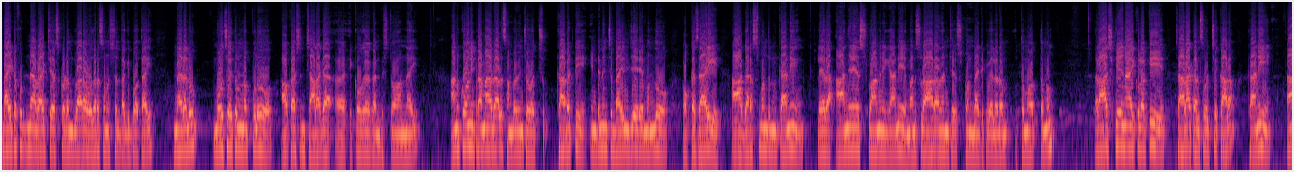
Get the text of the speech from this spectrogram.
బయట ఫుడ్ని అవాయిడ్ చేసుకోవడం ద్వారా ఉదర సమస్యలు తగ్గిపోతాయి. మెడలు మోచేతుల నొప్పులు అవకాశం చాలాగా ఎక్కువగా కనిపిస్తూ ఉన్నాయి. అనుకోని ప్రమాదాలు సంభవించవచ్చు. కాబట్టి ఇంటి నుంచి బయలుదేరే ముందు ఒక్కసారి ఆ గరస్మంతుని కానీ లేదా ఆంజనేయ స్వామిని కానీ మనసులో ఆరాధన చేసుకొని బయటకు వెళ్ళడం ఉత్తమోత్తమం. రాజకీయ నాయకులకి చాలా కలిసి వచ్చే కాలం. కానీ ఆ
